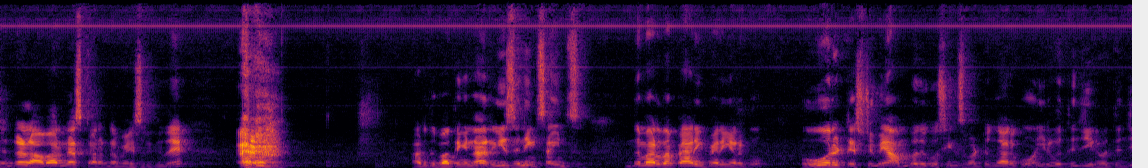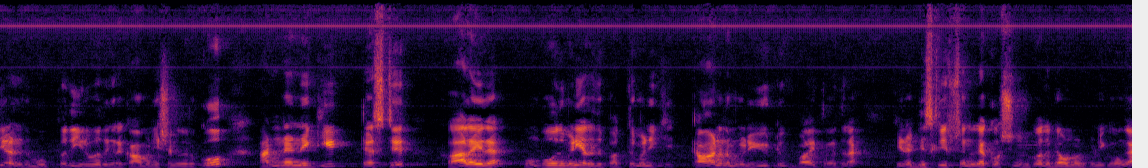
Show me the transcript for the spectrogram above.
general awareness current affairs இருக்குது. அடுத்து பார்த்தீங்கன்னா ரீசனிங் சயின்ஸ் இந்த மாதிரி தான் பேரிங் பேரிங்காக இருக்கும். ஒவ்வொரு டெஸ்ட்டுமே ஐம்பது கொஸ்டின்ஸ் மட்டும்தான் இருக்கும். இருபத்தஞ்சி இருபத்தஞ்சி அல்லது முப்பது இருபதுங்கிற காம்பினேஷன் இருக்கும். அன்னன்னைக்கு டெஸ்ட்டு காலையில் ஒம்பது மணி அல்லது பத்து மணிக்கு தானே நம்மளுடைய யூடியூப் வலைத்தளத்தில் கீழே டிஸ்கிரிப்ஷனில் கொஸ்டின் இருக்கும். அதை டவுன்லோட் பண்ணிக்கோங்க.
